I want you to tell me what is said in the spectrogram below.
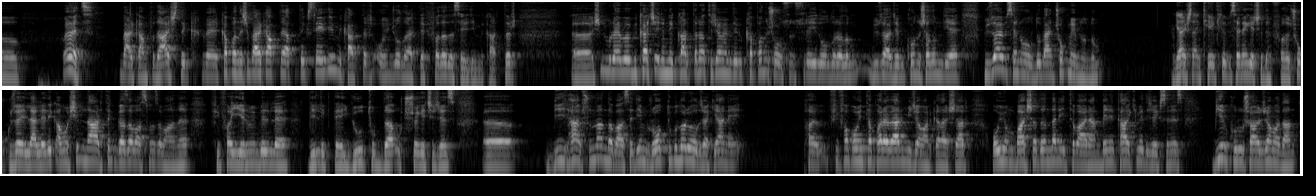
evet. Bergkamp'ı da açtık ve kapanışı Bergkamp'la yaptık. Sevdiğim bir karttır. Oyuncu olarak da FIFA'da da sevdiğim bir karttır. Ee, Şimdi buraya böyle birkaç elimdeki kartları atacağım hem de bir kapanış olsun süreyi dolduralım güzelce bir konuşalım diye. Güzel bir sene oldu ben çok memnundum. Gerçekten keyifli bir sene geçirdim FIFA'da. Çok güzel ilerledik ama şimdi artık gaza basma zamanı. FIFA 21 ile birlikte YouTube'da uçuşa geçeceğiz. Ee, bir ha şundan da bahsedeyim. Road to Glory olacak. Yani FIFA Point'e para vermeyeceğim arkadaşlar. Oyun başladığından itibaren beni takip edeceksiniz. Bir kuruş harcamadan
